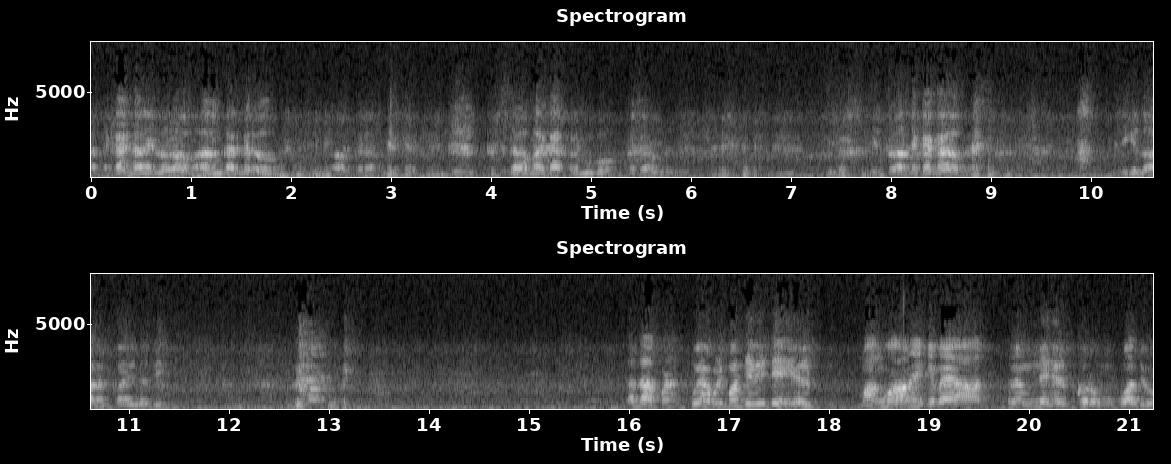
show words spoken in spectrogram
આ ધક્કા ખાને એટલો અહંકાર કર્યો. મારે કાકડે મૂકો તો આ ધક્કા ખાયો. બીજી કઈ દોલત પાડી નથી. દાદા પણ કોઈ આપણી પાસે એવી રીતે હેલ્પ માંગવા આવે કે ભાઈ આ તમે અમને હેલ્પ કરો મૂકવા દો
